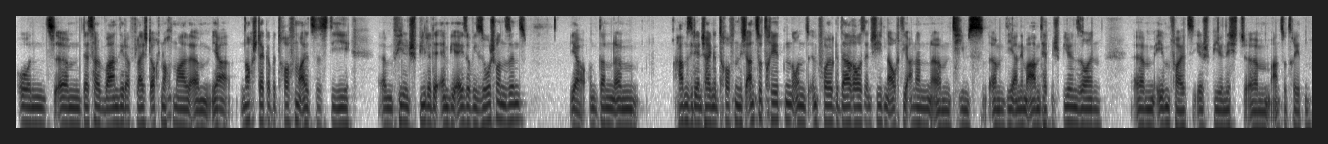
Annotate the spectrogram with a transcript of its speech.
und ähm, deshalb waren die da vielleicht auch nochmal ähm, ja, noch stärker betroffen, als es die ähm, vielen Spieler der NBA sowieso schon sind. Ja, und dann ähm, haben sie die Entscheidung getroffen, nicht anzutreten und in Folge daraus entschieden auch die anderen ähm, Teams, ähm, die an dem Abend hätten spielen sollen, ähm, ebenfalls ihr Spiel nicht ähm, anzutreten.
